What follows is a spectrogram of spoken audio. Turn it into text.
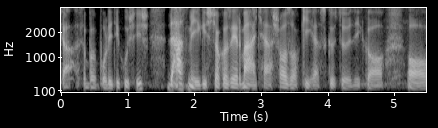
ja, politikus is, de hát mégiscsak azért Mátyás az, akihez kötődik a, a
